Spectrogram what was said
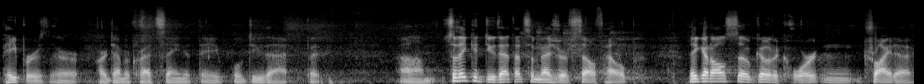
papers, there are Democrats saying that they will do that. But um, so they could do that. That's a measure of self-help. They could also go to court and try to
